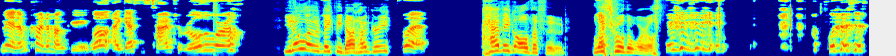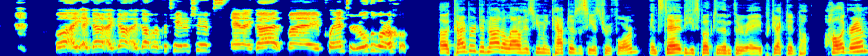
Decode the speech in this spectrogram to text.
Man, I'm kind of hungry. Well, I guess it's time to rule the world. You know what would make me not hungry? What? Having all the food. Let's rule the world. well, I, I got, I got, I got my potato chips, and I got my plan to rule the world. Uh, Kiber did not allow his human captives to see his true form. Instead, he spoke to them through a projected hologram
